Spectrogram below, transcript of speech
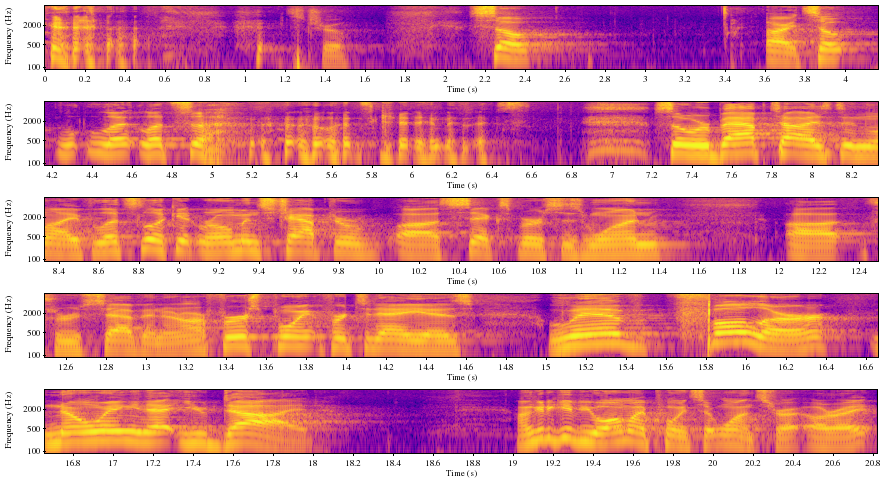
it's true. So, all right, so let, us uh, let's get into this. So we're baptized in life. Let's look at Romans chapter uh, 6, verses 1 uh, through 7. And our first point for today is live fuller knowing that you died. I'm going to give you all my points at once, right? All right?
